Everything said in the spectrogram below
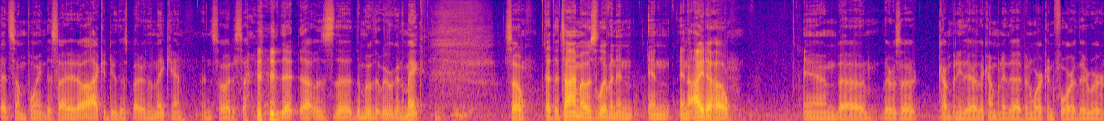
at some point decided, oh, I could do this better than they can. And so I decided that that was the, the move that we were going to make. So at the time, I was living in, in, in Idaho, and uh, there was a company there, the company that I'd been working for. They were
